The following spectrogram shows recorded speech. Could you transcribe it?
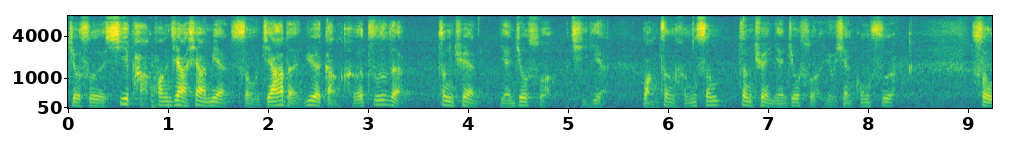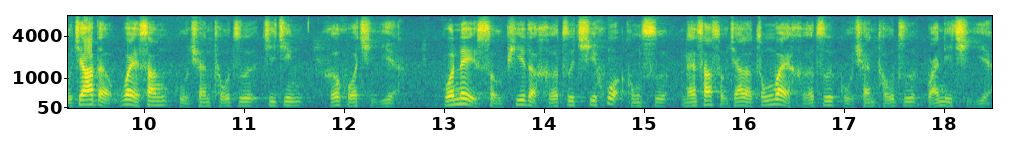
就是西帕框架下面首家的粤港合资的证券研究所企业广正恒生证券研究所有限公司，首家的外商股权投资基金合伙企业，国内首批的合资期货公司，南沙首家的中外合资股权投资管理企业，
